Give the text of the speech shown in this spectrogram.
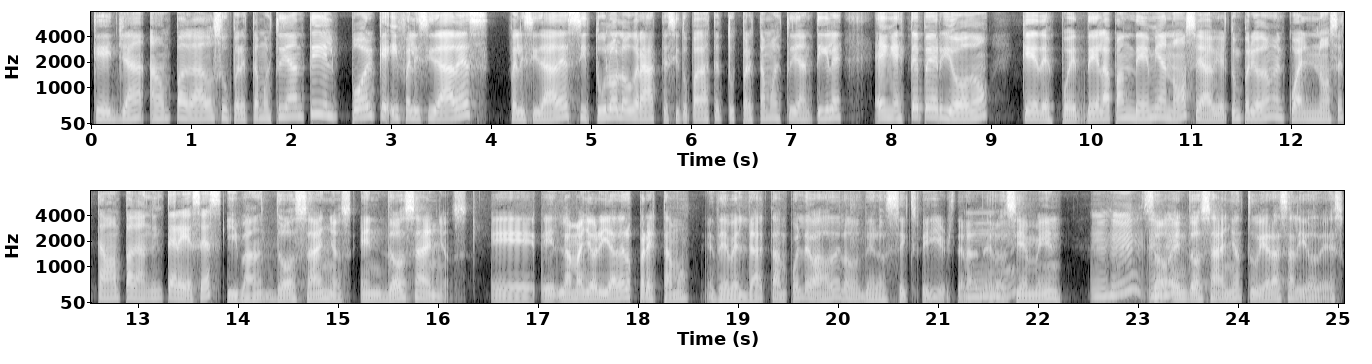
que ya han pagado su préstamo estudiantil porque, y felicidades, felicidades si tú lo lograste, si tú pagaste tus préstamos estudiantiles en este periodo que después de la pandemia, ¿no? Se ha abierto un periodo en el cual no se estaban pagando intereses. Y van dos años. En dos años, eh, eh, la mayoría de los préstamos de verdad están por debajo de los, de los six figures, de, de los 100 mil. En dos años tú hubieras salido de eso.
